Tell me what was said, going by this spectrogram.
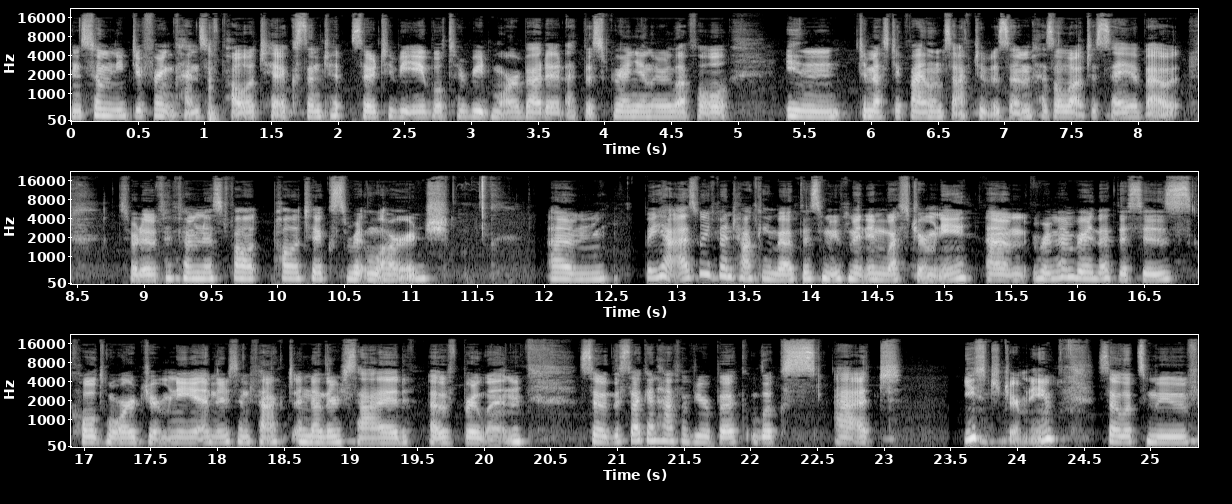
in so many different kinds of politics, and to, so to be able to read more about it at this granular level in domestic violence activism has a lot to say about sort of feminist pol- politics writ large. Um, but yeah, as we've been talking about this movement in West Germany, um, remember that this is Cold War Germany, and there's in fact another side of Berlin. So the second half of your book looks at East Germany. So let's move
